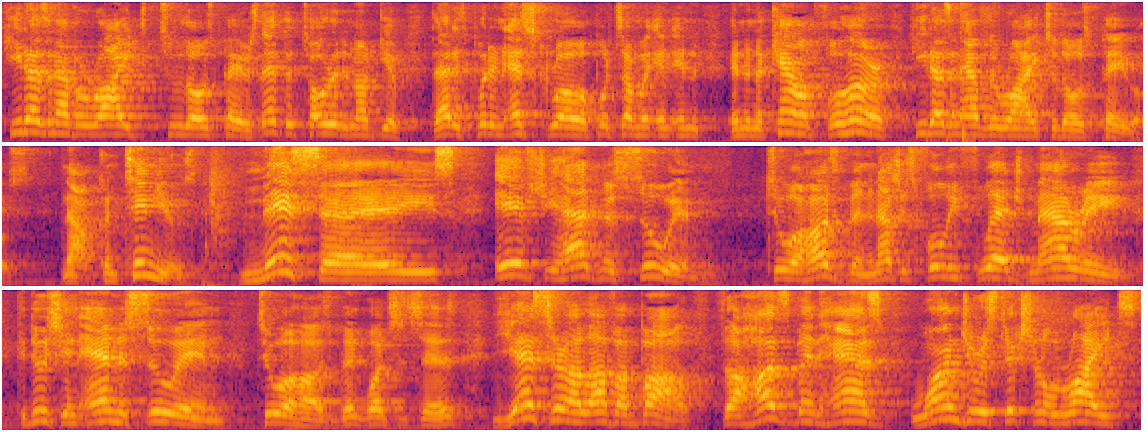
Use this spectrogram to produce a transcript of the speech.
he doesn't have a right to those payros. That the Torah did not give. That is put in escrow or put somewhere in, in, in an account for her. He doesn't have the right to those payros. Now, continues. Nisays, if she had Nesuin to a husband, and now she's fully fledged, married, Kedushin and Nesuin to a husband, what's it says? Yeser alaf abal. The husband has one jurisdictional right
